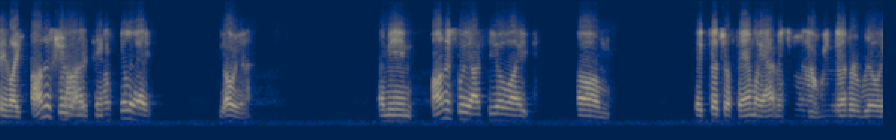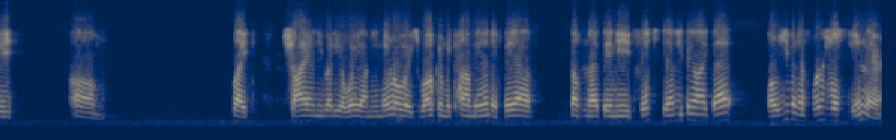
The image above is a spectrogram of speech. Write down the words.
They like Honestly, I, I feel like, oh yeah. I mean, honestly, I feel like um, it's such a family atmosphere that we never really um, like shy anybody away. I mean, they're always welcome to come in if they have something that they need fixed, anything like that, or even if we're just in there,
